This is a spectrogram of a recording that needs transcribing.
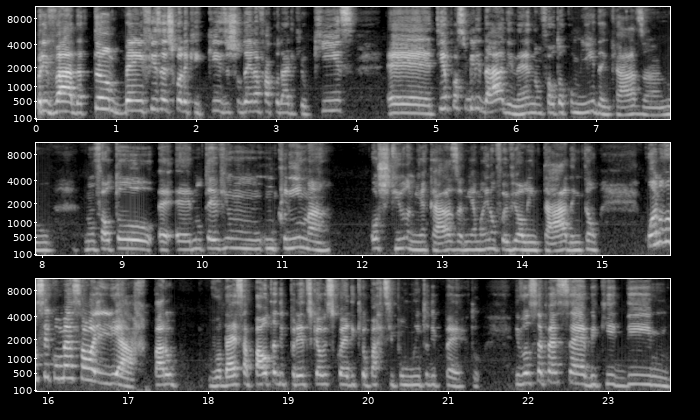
privada também, fiz a escolha que quis, estudei na faculdade que eu quis, é, tinha possibilidade, né? Não faltou comida em casa, não, não faltou, é, é, não teve um, um clima hostil na minha casa, minha mãe não foi violentada, então quando você começa a olhar para o. Vou dar essa pauta de pretos, que é o squad que eu participo muito de perto, e você percebe que de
